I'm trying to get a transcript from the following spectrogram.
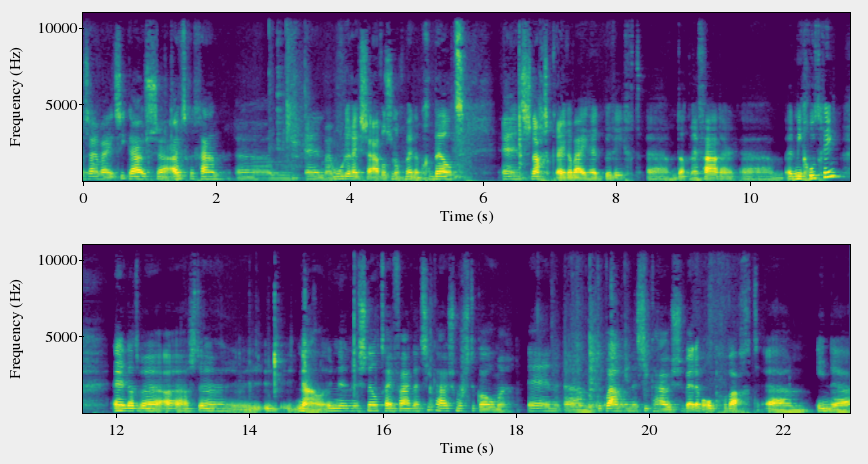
zijn wij het ziekenhuis uitgegaan. En mijn moeder heeft s'avonds nog met hem gebeld. En s'nachts kregen wij het bericht um, dat mijn vader um, het niet goed ging. En dat we als de, nou, in een sneltreinvaart naar het ziekenhuis moesten komen. En um, toen kwamen we in het ziekenhuis, werden we opgewacht in de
